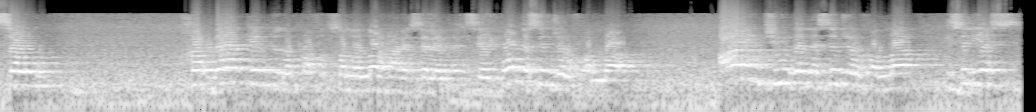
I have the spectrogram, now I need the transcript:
So Khabbab came to the Prophet ﷺ and said, O Messenger of Allah, aren't you the Messenger of Allah? He said, yes.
